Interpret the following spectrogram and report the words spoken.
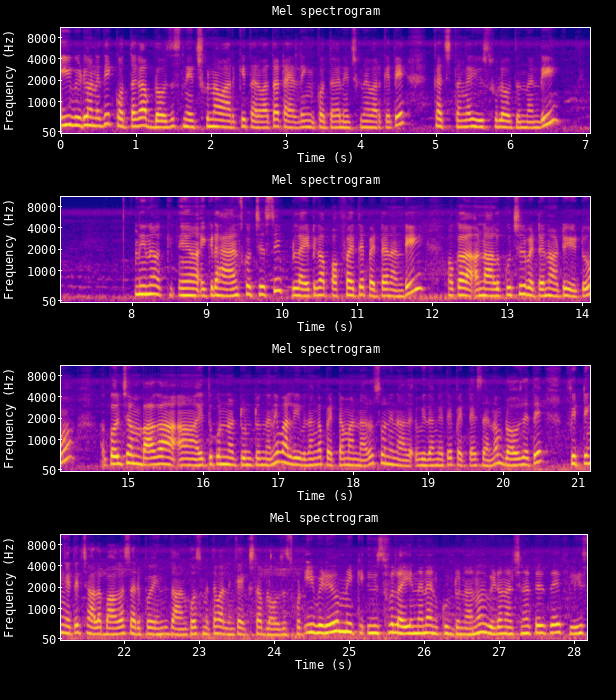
ఈ వీడియో అనేది కొత్తగా బ్లౌజెస్ నేర్చుకున్న వారికి తర్వాత టైలరింగ్ కొత్తగా నేర్చుకునే వారికి అయితే ఖచ్చితంగా యూస్ఫుల్ అవుతుందండి. నేను ఇక్కడ హ్యాండ్స్కి వచ్చేసి లైట్గా పఫ్ అయితే పెట్టానండి. ఒక నాలుగు కుర్చీలు పెట్టాను అటు ఇటు. కొంచెం బాగా ఎత్తుకున్నట్టు ఉంటుందని వాళ్ళు ఈ విధంగా పెట్టమన్నారు. సో నేను అదే విధంగా అయితే పెట్టేశాను. బ్లౌజ్ అయితే ఫిట్టింగ్ అయితే చాలా బాగా సరిపోయింది. దానికోసం అయితే వాళ్ళు ఇంకా ఎక్స్ట్రా బ్లౌజెస్ కూడా ఈ వీడియో మీకు యూస్ఫుల్ అయ్యిందని అనుకుంటున్నాను. వీడియో నచ్చినట్లయితే ప్లీజ్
